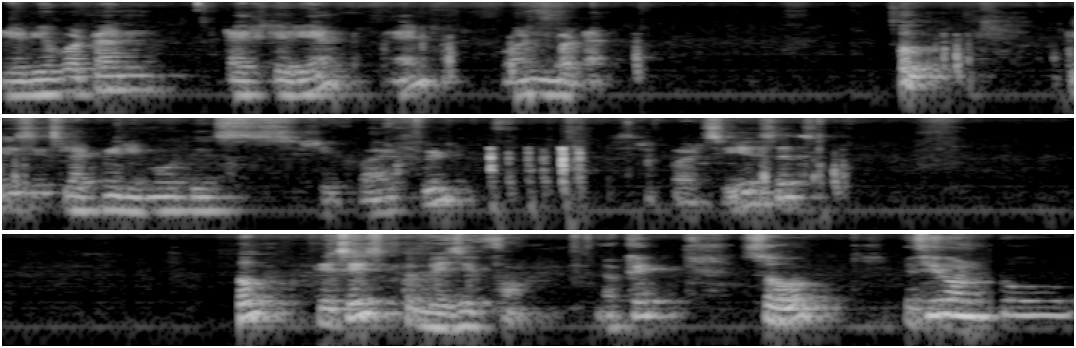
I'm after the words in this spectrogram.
radio button, text area, and one button. So this is let me remove this required field, required CSS. So this is the basic form. Okay. So if you want to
